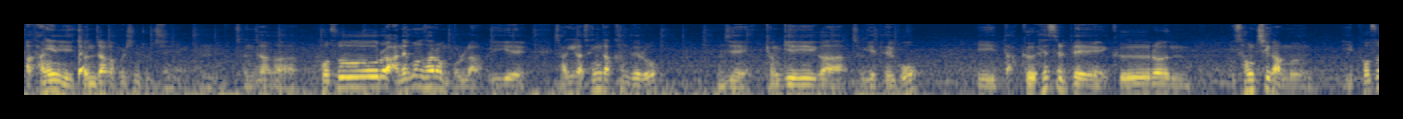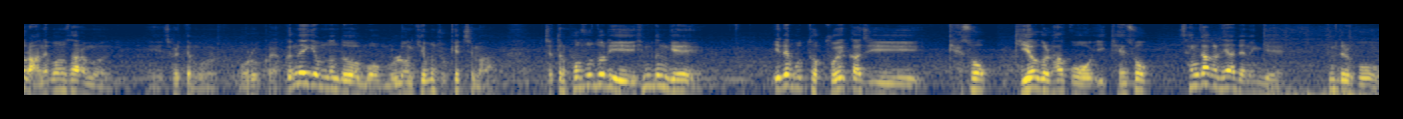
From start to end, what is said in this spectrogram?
아 당연히 전자가 훨씬 좋지. 음, 전자가 포수를 안 해본 사람은 몰라. 이게 자기가 생각한 대로 이제 경기가 저게 되고 이 딱 그 했을 때 그런 이 성취감은 이 포수를 안 해본 사람은 이 절대 모를, 모를 거야. 끝내기 홈런도 뭐 물론 기분 좋겠지만 어쨌든 포수들이 힘든 게 1회부터 9회까지 계속 기억을 하고 이 계속 생각을 해야 되는 게 힘들고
